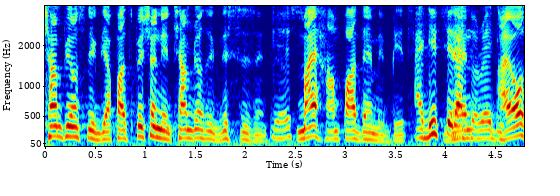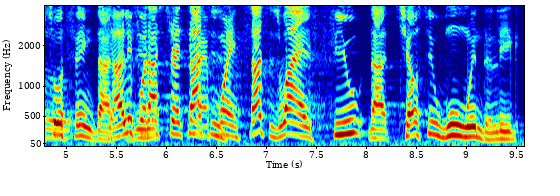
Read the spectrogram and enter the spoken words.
Champions League, their participation in Champions League this season Yes. might hamper them a bit. I did say that already, I also so think that only the- further that my is- points. That is why I feel that Chelsea won't win the league.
